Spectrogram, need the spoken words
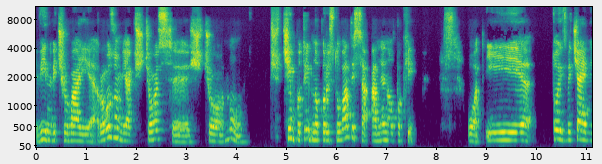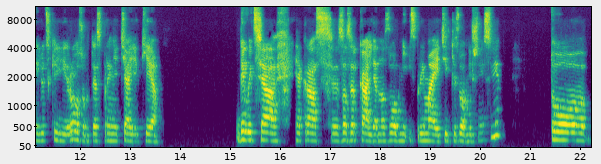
він відчуває розум як щось, е, що ну, чим потрібно користуватися, а не навпаки. От. І той звичайний людський розум, те сприйняття, яке дивиться якраз за зеркалля назовні і сприймає тільки зовнішній світ, то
